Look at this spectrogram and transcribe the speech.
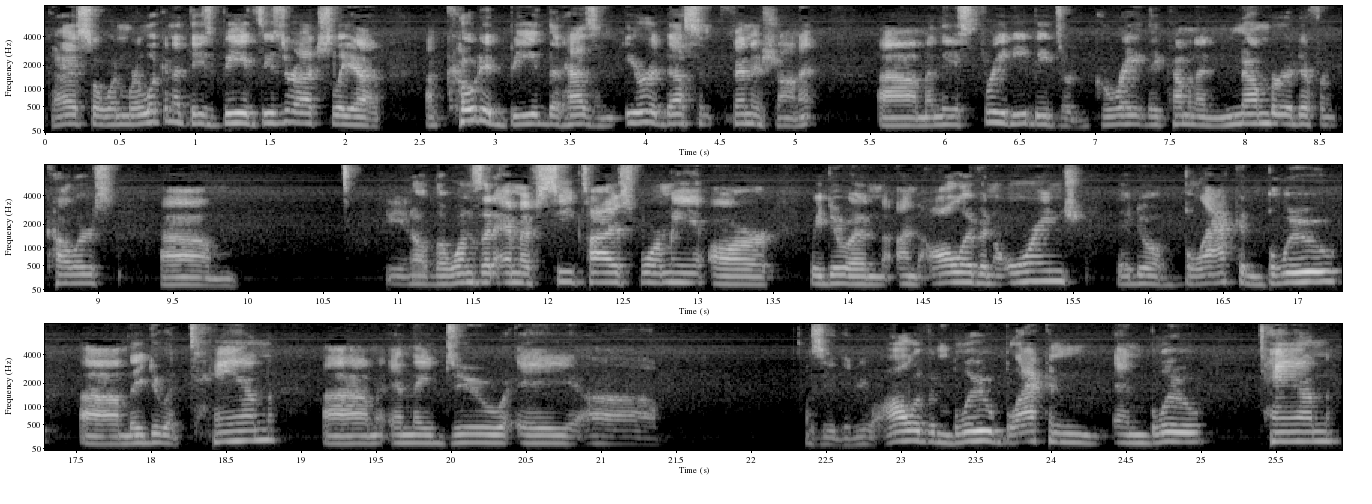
Okay, so when we're looking at these beads, these are actually a, a coated bead that has an iridescent finish on it. Um, and these 3D beads are great. They come in a number of different colors. Um, you know, the ones that MFC ties for me are we do an, an olive and orange, they do a black and blue, um, they do a tan, um, and they do a, uh, let's see, they do olive and blue, black and, and blue, tan.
